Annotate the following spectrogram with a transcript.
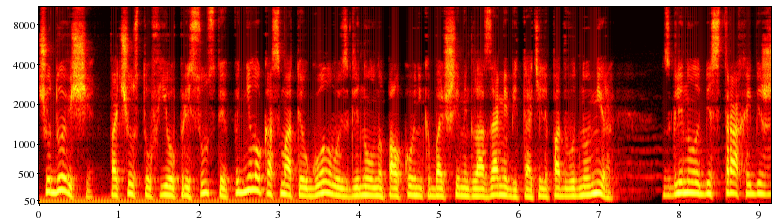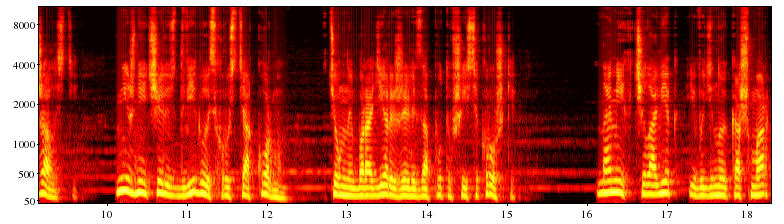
Чудовище, почувствовав его присутствие, подняло косматую голову и взглянуло на полковника большими глазами обитателя подводного мира. Взглянуло без страха и без жалости. Нижняя челюсть двигалась, хрустя кормом. В темной бороде рыжели запутавшиеся крошки. На миг человек и водяной кошмар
